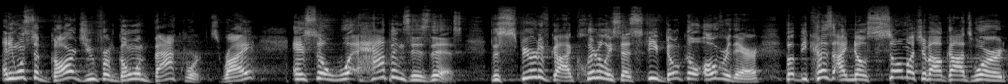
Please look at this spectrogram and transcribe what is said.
and he wants to guard you from going backwards, right? And so what happens is this the Spirit of God clearly says, Steve, don't go over there. But because I know so much about God's word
